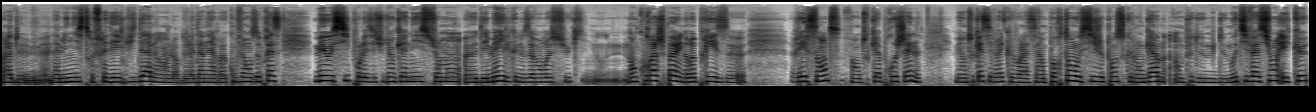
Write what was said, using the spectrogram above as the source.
voilà, de la ministre Frédérique Vidal hein, lors de la dernière conférence de presse, mais aussi pour les étudiants canés, sûrement des mails que nous avons reçus qui n'encouragent pas une reprise récente, enfin en tout cas prochaine. Mais en tout cas, c'est vrai que voilà, c'est important aussi, je pense, que l'on garde un peu de, de motivation et que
